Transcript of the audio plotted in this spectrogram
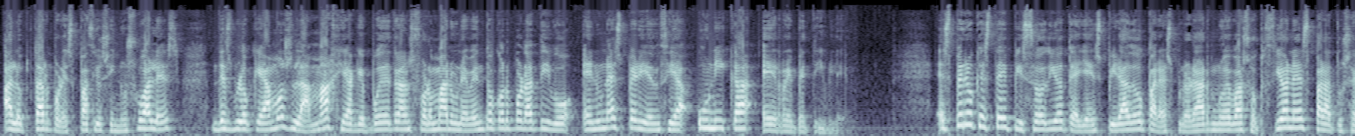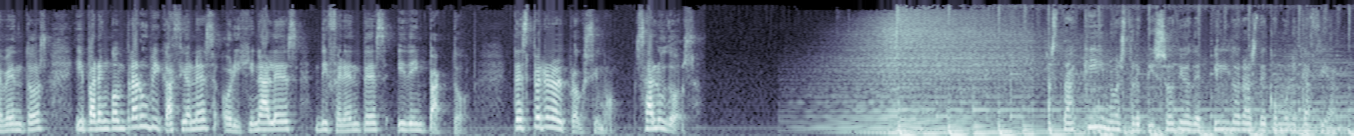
Al optar por espacios inusuales, desbloqueamos la magia que puede transformar un evento corporativo en una experiencia única e irrepetible. Espero que este episodio te haya inspirado para explorar nuevas opciones para tus eventos y para encontrar ubicaciones originales, diferentes y de impacto. Te espero en el próximo. Saludos. Hasta aquí nuestro episodio de Píldoras de Comunicación.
